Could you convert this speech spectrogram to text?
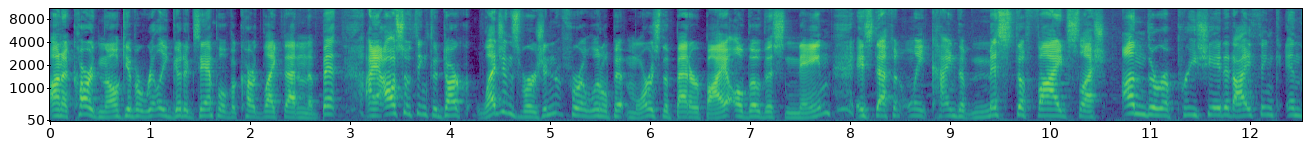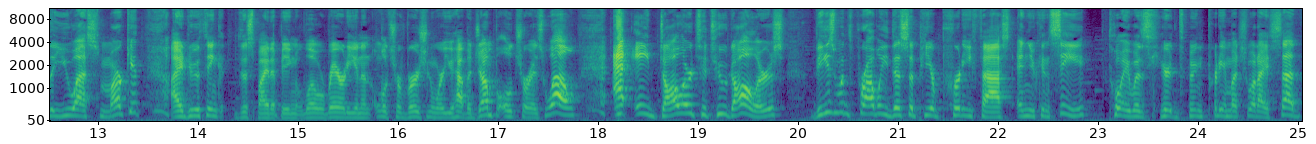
on a card. And I'll give a really good example of a card like that in a bit. I also think the Dark Legends version for a little bit more is the better buy, although this name is definitely kind of mystified slash underappreciated, I think, in the US market. I do think, despite it being a low rarity in an Ultra version where you have a Jump Ultra as well, at a dollar to two dollars, these would probably disappear pretty fast, and you can see Toy was here doing pretty much what I said,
